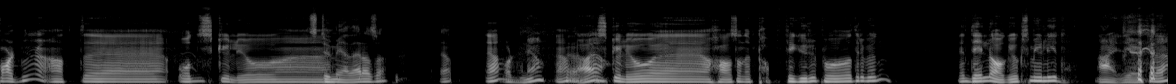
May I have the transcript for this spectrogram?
Varden at uh, Odd skulle jo uh, Stu med der, altså. Ja, Orden, ja. ja, Ja, ja. Skulle jo uh, ha sånne pappfigurer på tribunen. Men det lager jo ikke så mye lyd. Nei, det gjør ikke det.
